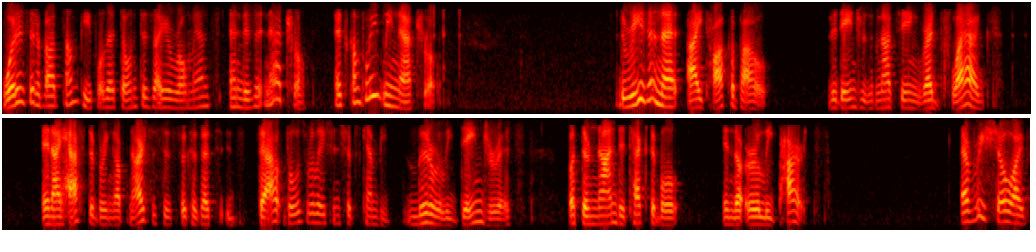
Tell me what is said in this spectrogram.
What is it about some people that don't desire romance and is it natural? It's completely natural. The reason that I talk about the dangers of not seeing red flags and I have to bring up narcissists because that's that those relationships can be literally dangerous, but they're non-detectable in the early parts. Every show I've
